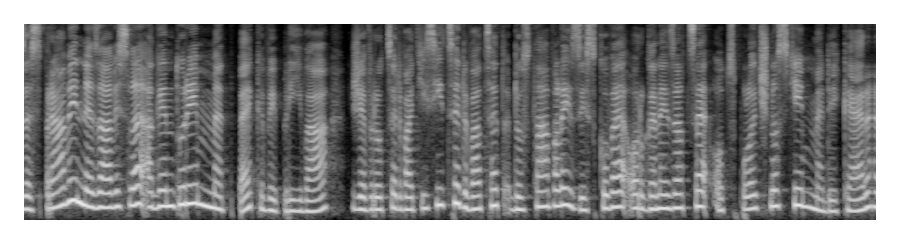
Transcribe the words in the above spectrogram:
Ze zprávy nezávislé agentury MedPack vyplývá, že v roce 2020 dostávaly ziskové organizace od společnosti Medicare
